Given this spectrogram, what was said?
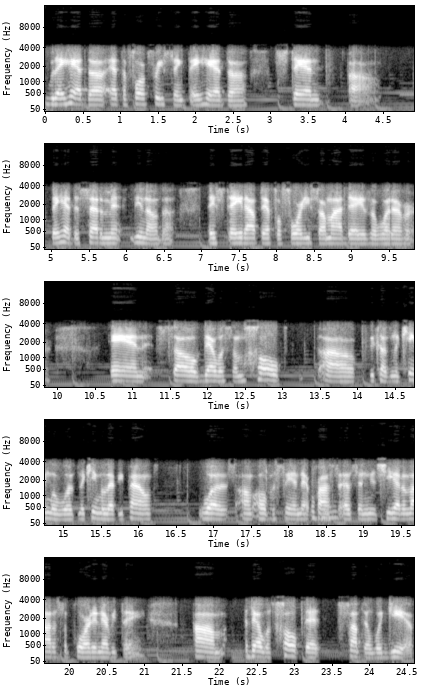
mm-hmm. they had the at the fourth precinct. They had the stand. Uh, they had the settlement. You know, the they stayed out there for forty some odd days or whatever, and so there was some hope uh, because Nekima was Nekima Levy Pounds was um, overseeing that mm-hmm. process, and she had a lot of support and everything. Um, there was hope that something would give.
